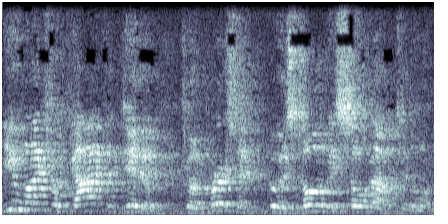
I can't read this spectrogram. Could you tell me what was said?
You watch what God can do to a person who is totally sold out to the Lord.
